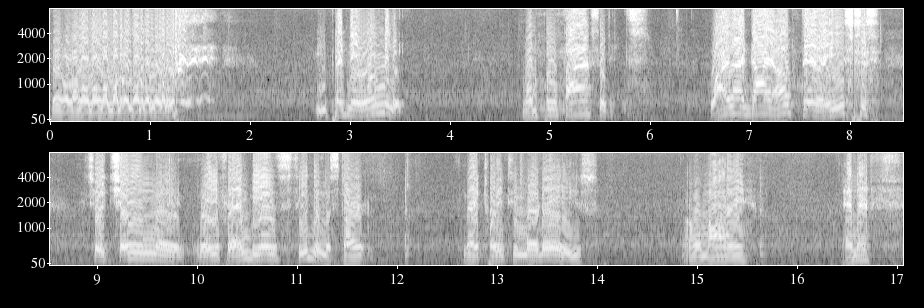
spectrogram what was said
you put me one minute. 1.5 seconds. Why that guy up there? He's just, just chilling, like, waiting for NBA season to start. Like, 22 more days. Oh my. MF.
